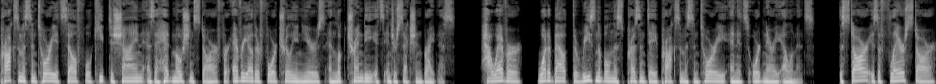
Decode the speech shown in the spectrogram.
Proxima Centauri itself will keep to shine as a head motion star for every other 4 trillion years and look trendy its intersection brightness. However, what about the reasonableness present-day Proxima Centauri and its ordinary elements? The star is a flare star,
